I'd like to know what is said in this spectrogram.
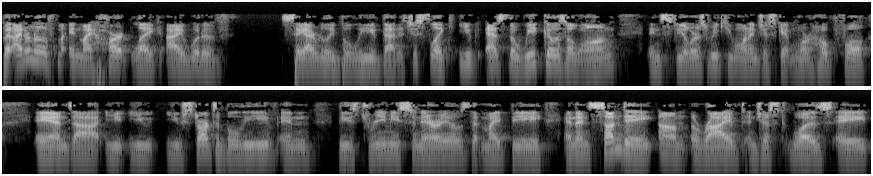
but i don't know if my, in my heart like i would have say I really believe that. It's just like you, as the week goes along in Steelers week, you want to just get more hopeful and uh, you you you start to believe in these dreamy scenarios that might be. And then Sunday um, arrived and just was a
